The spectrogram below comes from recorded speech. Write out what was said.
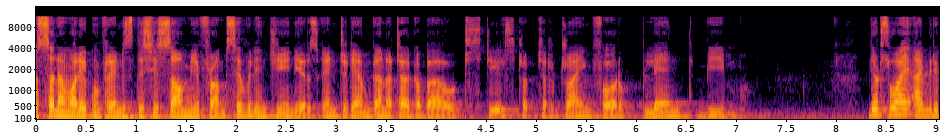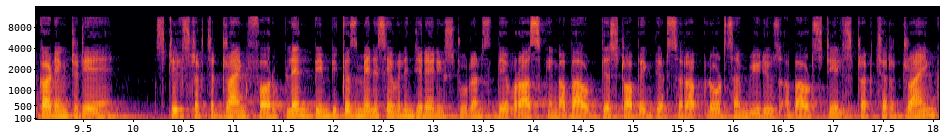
Assalamu alaikum friends, this is Sami from Civil Engineers and today I'm gonna talk about steel structure drawing for plinth beam. That's why I'm recording today steel structure drawing for plinth beam because many civil engineering students they were asking about this topic that's sir upload some videos about steel structure drawing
